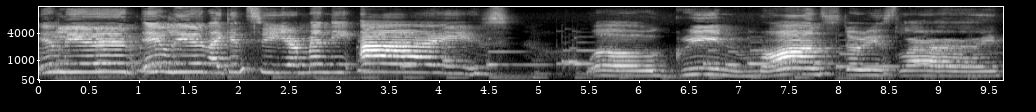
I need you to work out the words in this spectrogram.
Alien, alien, I can see your many eyes. Whoa, green monster is line.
